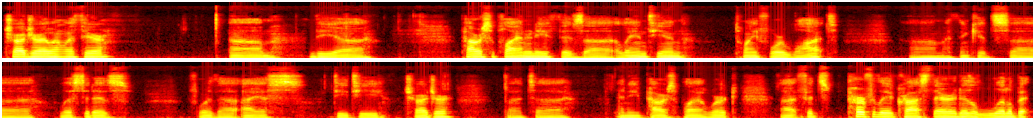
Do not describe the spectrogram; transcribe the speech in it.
charger I went with here. Um, the uh, power supply underneath is uh, a Lantian 24 watt. Um, I think it's uh, listed as for the ISDT charger, but uh, any power supply will work. Uh, it fits perfectly across there. It is a little bit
